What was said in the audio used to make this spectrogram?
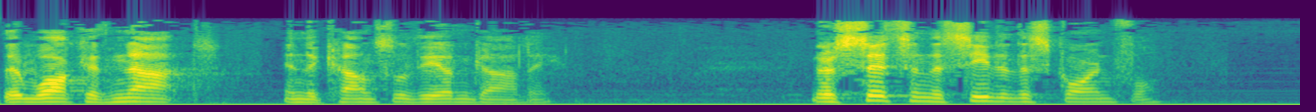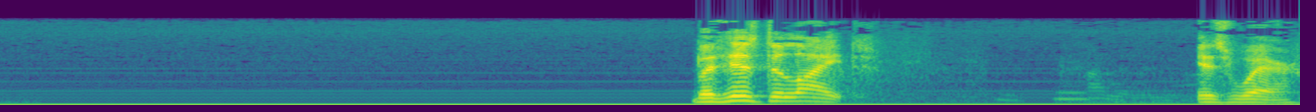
that walketh not in the counsel of the ungodly, nor sits in the seat of the scornful. But his delight is where?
